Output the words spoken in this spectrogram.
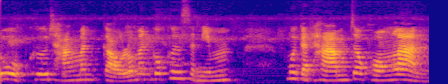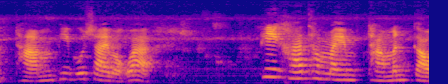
รูปคือถังมันเก่าแล้วมันก็ขึ้นสนิมมือกับถามเจ้าของร้านถามพี่ผู้ชายบอกว่า พี่คะทำไมถังมันเก่า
